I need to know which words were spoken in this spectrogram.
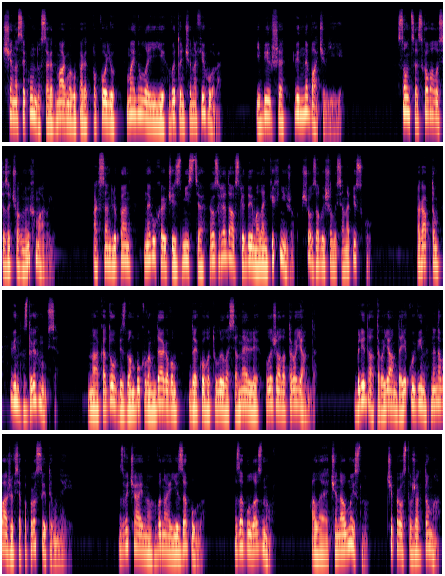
Ще на секунду серед мармуру перед покою майнула її витончена фігура, і більше він не бачив її. Сонце сховалося за чорною хмарою. Арсен Люпен, не рухаючись з місця, розглядав сліди маленьких ніжок, що залишилися на піску. Раптом він здригнувся. На кадовбі з бамбуковим деревом, до якого тулилася Неллі, лежала троянда. Бліда троянда, яку він не наважився попросити у неї. Звичайно, вона її забула, забула знов. Але чи навмисно, чи просто жартома.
